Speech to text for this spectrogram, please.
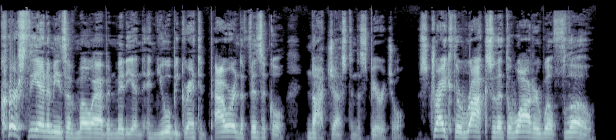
Curse the enemies of Moab and Midian, and you will be granted power in the physical, not just in the spiritual. Strike the rock so that the water will flow.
